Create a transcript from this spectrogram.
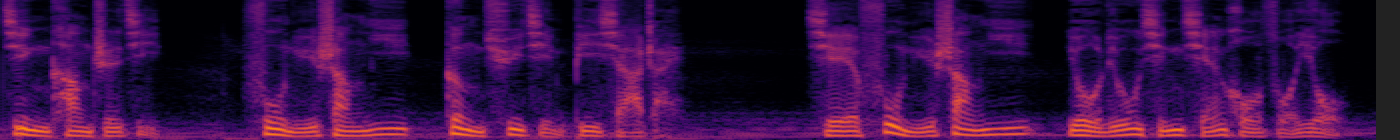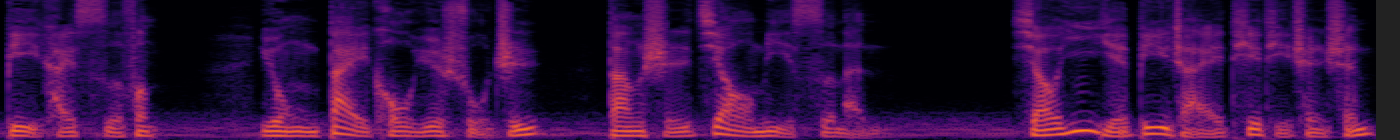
靖康之际，妇女上衣更趋紧逼狭窄。”且妇女上衣又流行前后左右避开四缝，用带扣约束之。当时较密四门，小衣也逼窄贴体衬身，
